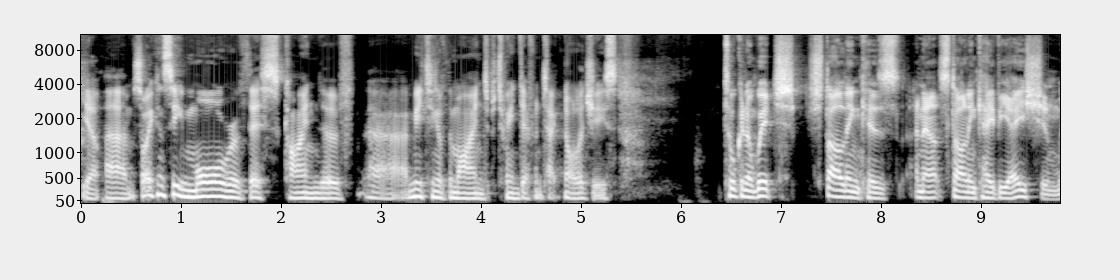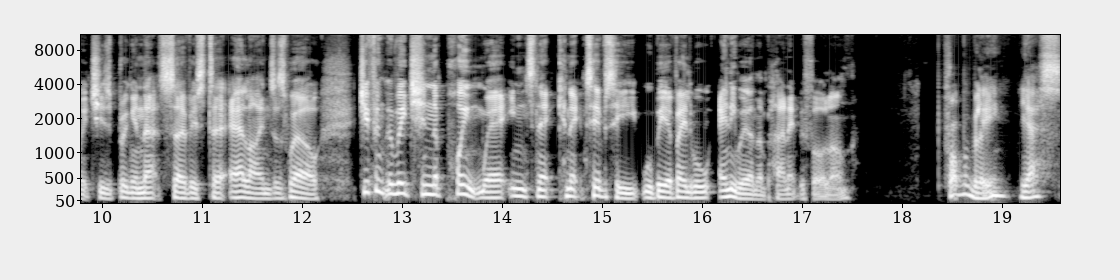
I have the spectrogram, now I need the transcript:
Yeah. Um, so I can see more of this kind of uh, meeting of the minds between different technologies. Talking of which, Starlink has announced Starlink Aviation, which is bringing that service to airlines as well. Do you think we're reaching the point where internet connectivity will be available anywhere on the planet before long? Probably, yes.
